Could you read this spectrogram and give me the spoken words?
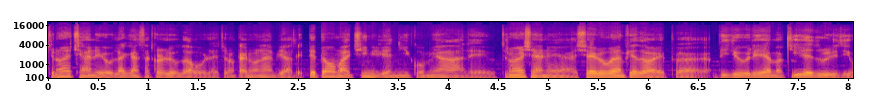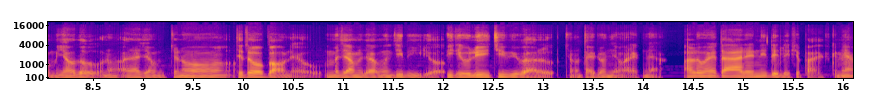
ကျွန်တော်ရဲ့ channel ကို like and subscribe လုပ်တော့လည်းကျွန်တော်ကိုင်တွန်းလိုက်ပြစေတစ်တော့မှကြီးနေတဲ့ညီကိုများကလည်းကျွန်တော်ရဲ့ channel က share ရန်ဖြစ်သွားတဲ့အတွက်ဗီဒီယိုတွေကမကြီးတဲ့သူတွေစီကိုမရောက်တော့ဘူးเนาะအဲဒါကြောင့်ကျွန်တော်တစ်တော့ကောင်းတယ်ဟိုမကြမကြဝင်ကြည့်ပြီးတော့ဗီဒီယိုလေးကြည့်ပြီးပါလို့ကျွန်တော်တိုက်တွန်းနေပါတယ်ခင်ဗျာအားလုံးရဲ့တာရတဲ့နေ့တွေလေးဖြစ်ပါတယ်ခင်ဗျာ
